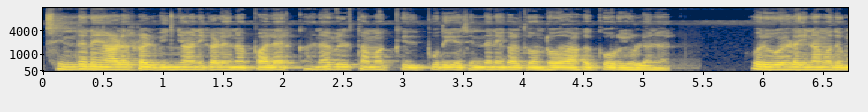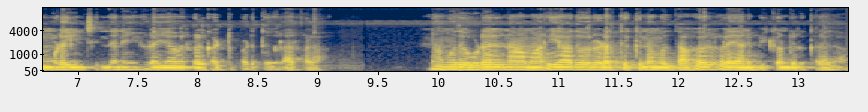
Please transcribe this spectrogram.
சிந்தனையாளர்கள், விஞ்ஞானிகள் என பலர் கனவில் தமக்கு புதிய சிந்தனைகள் தோன்றுவதாகக் கூறியுள்ளனர். ஒருவேளை நமது மூளையின் சிந்தனைகளை அவர்கள் கட்டுப்படுத்துகிறார்களா? நமது உடல் நாம் அறியாத ஒரு இடத்துக்கு நமது தகவல்களை அனுப்பிக் கொண்டிருக்கிறதா?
